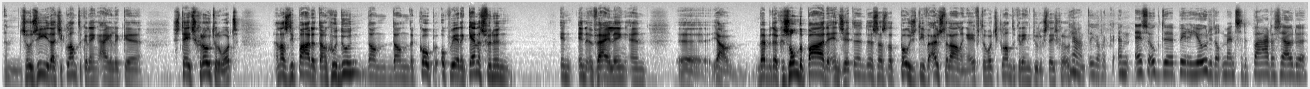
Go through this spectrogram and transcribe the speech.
En zo zie je dat je klantenkring eigenlijk eh, steeds groter wordt. En als die paarden het dan goed doen, dan, dan, dan kopen ook weer een kennis van hun in, in een veiling. En ja, we hebben er gezonde paarden in zitten. Dus als dat positieve uitstraling heeft, dan wordt je klantenkring natuurlijk steeds groter. ja, natuurlijk. En is ook de periode dat mensen de paarden zouden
